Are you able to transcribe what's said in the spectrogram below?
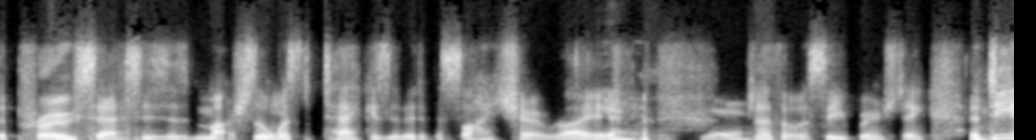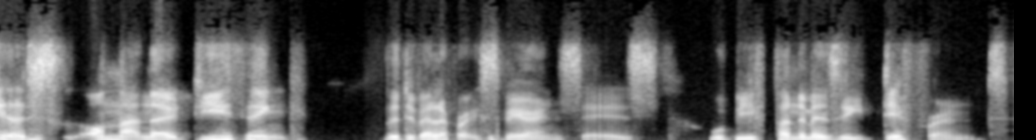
the processes as much as almost the tech is a bit of a sideshow, right? Yeah, yeah. Which I thought was super interesting. And do you uh, just on that note, do you think the developer experiences would be fundamentally different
